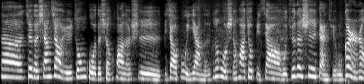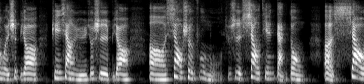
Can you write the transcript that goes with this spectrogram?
那这个相较于中国的神话呢，是比较不一样的。中国神话就比较，我觉得是感觉，我个人认为是比较偏向于，就是比较呃孝顺父母，就是孝天感动，呃孝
